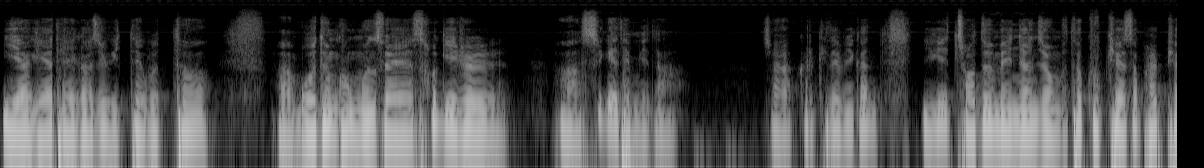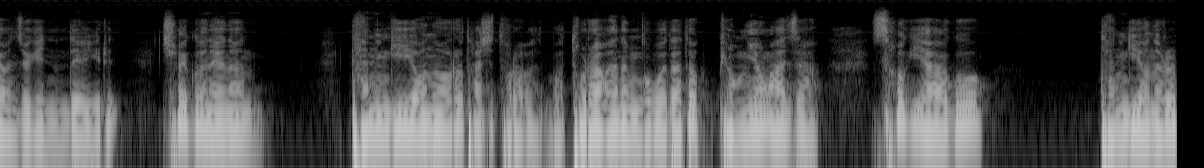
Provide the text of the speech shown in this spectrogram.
이야기가 돼가지고 이때부터 아, 모든 공문서에 서기를 아, 쓰게 됩니다. 자 그렇게 되니까 이게 저도 몇 년 전부터 국회에서 발표한 적이 있는데 최근에는 단기 연호로 다시 돌아가 뭐 돌아가는 것보다도 병영하자 서기하고 단기 연호를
